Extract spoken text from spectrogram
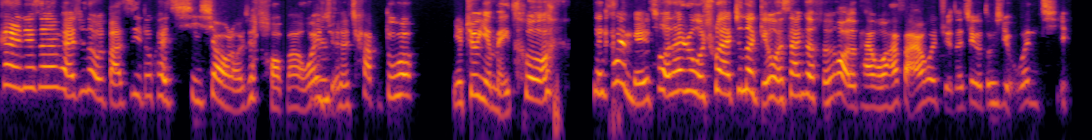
看着那三张牌，真的我把自己都快气笑了。我觉得好吧，我也觉得差不多，也就也没错，也太没错。他如果出来真的给我三个很好的牌，我还反而会觉得这个东西有问题。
